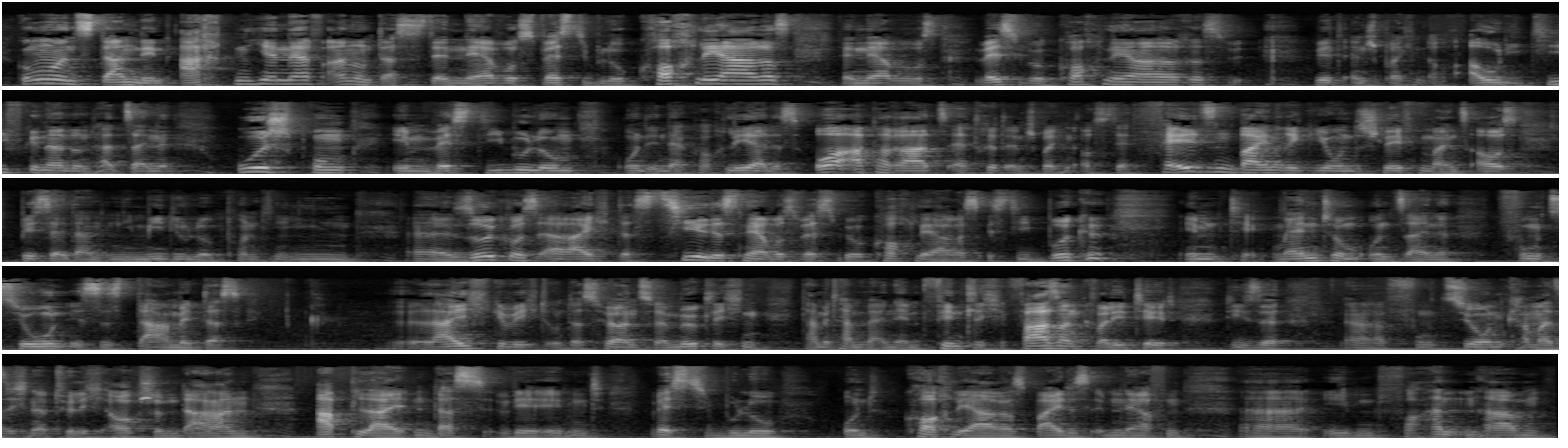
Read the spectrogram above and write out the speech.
Gucken wir uns dann den achten Hirnnerv an und das ist der Nervus vestibulocochlearis. Der Nervus vestibulocochlearis wird entsprechend auch auditiv genannt und hat seinen Ursprung im Vestibulum und in der Cochlea des Ohrapparats. Er tritt entsprechend aus der Felsenbeinregion des Schläfenbeins aus, bis er dann in die Medulopontinen äh, Sulcus erreicht. Das Ziel des Nervus vestibulocochlearis ist die Brücke im Tegmentum und seine Funktion ist es damit, das Gleichgewicht und das Hören zu ermöglichen. Damit haben wir eine empfindliche Fasernqualität. Diese äh, Funktion kann man sich natürlich auch schon daran ableiten, dass wir eben Vestibulo und Cochlearis beides im Nerven äh, eben vorhanden haben.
